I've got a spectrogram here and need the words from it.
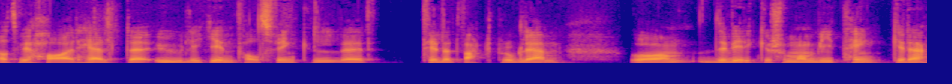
at vi har helt uh, ulike innfallsvinkler til ethvert problem. Og det virker som om vi tenkere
